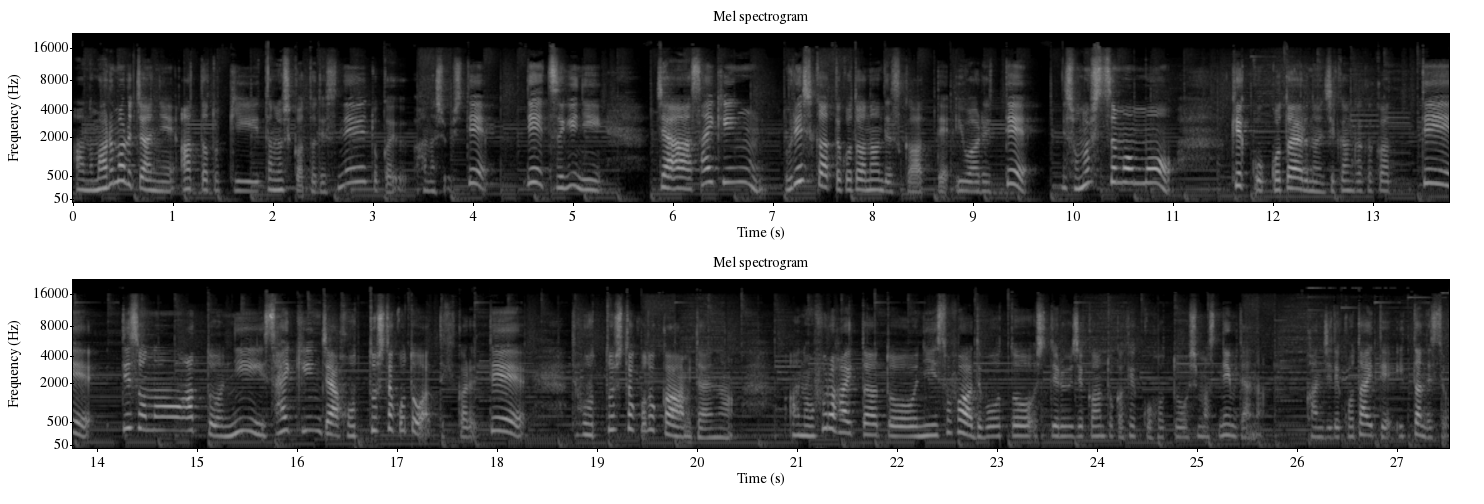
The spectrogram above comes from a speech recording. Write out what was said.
あの〇〇ちゃんに会った時楽しかったですねとかいう話をしてで次にじゃあ最近嬉しかったことは何ですか？って言われてでその質問も結構答えるのに時間がかかってでその後に最近じゃあホッとしたことは？って聞かれてでホッとしたことか？みたいな。あのお風呂入った後にソファーでぼーっとしてる時間とか結構ホッとしますねみたいな感じで答えていったんですよ。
